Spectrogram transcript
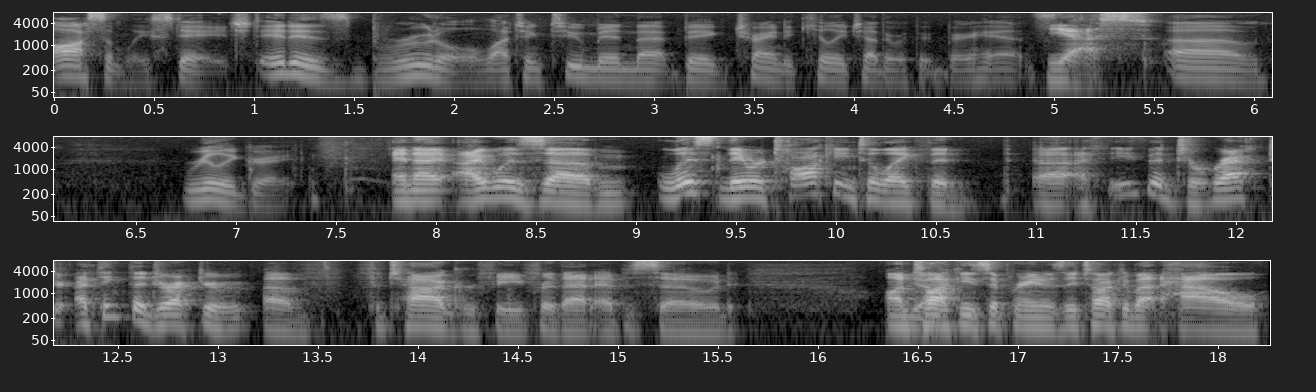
awesomely staged. It is brutal watching two men that big trying to kill each other with their bare hands. yes Um, really great. and I, I was um listen they were talking to like the uh, I think the director I think the director of photography for that episode on Yeah. Talking Sopranos they talked about how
